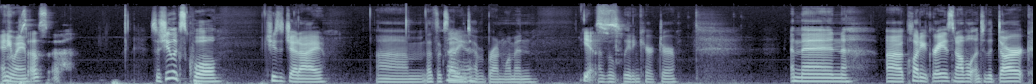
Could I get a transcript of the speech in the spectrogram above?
Anyway, uh, so she looks cool. She's a Jedi. Um, that's exciting yeah. to have a brown woman yes, as a leading character. And then uh, Claudia Gray's novel Into the Dark,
